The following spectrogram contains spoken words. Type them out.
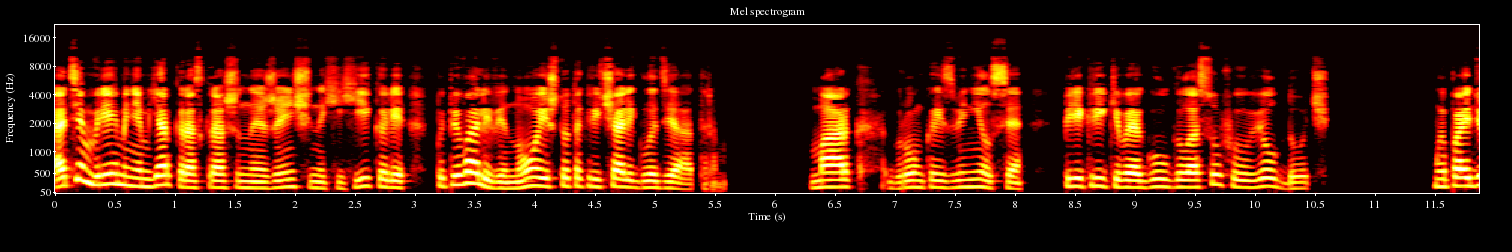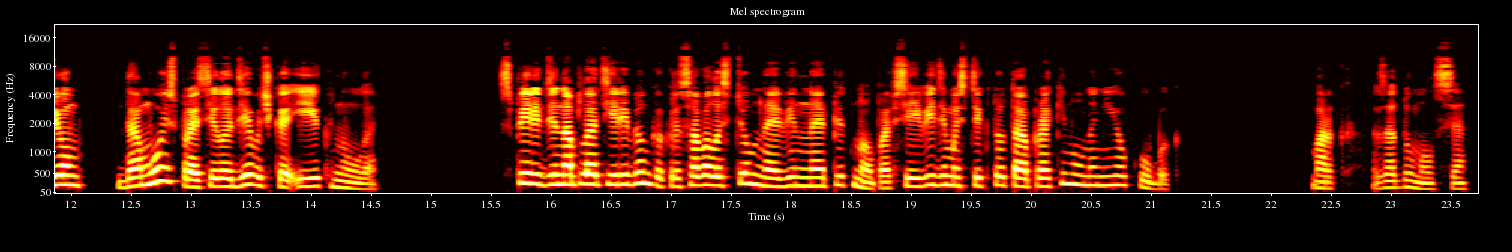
А тем временем ярко раскрашенные женщины хихикали, попивали вино и что-то кричали гладиаторам. Марк громко извинился, перекрикивая гул голосов, и увел дочь. «Мы пойдем домой?» — спросила девочка и икнула. Спереди на платье ребенка красовалось темное винное пятно. По всей видимости, кто-то опрокинул на нее кубок. Марк задумался.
